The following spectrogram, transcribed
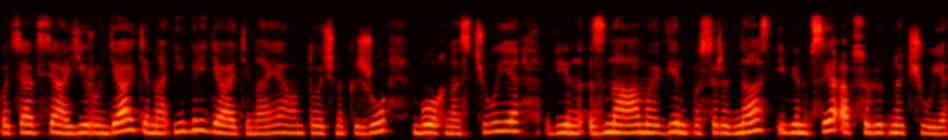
Оця вся єрундятіна і брідятіна, я вам точно кажу, Бог нас чує, Він з нами, Він посеред нас, і Він все абсолютно чує.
